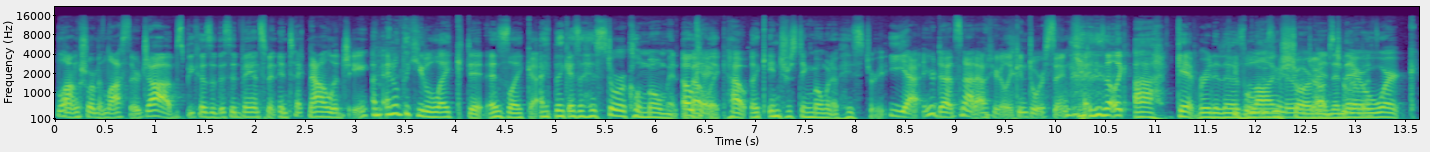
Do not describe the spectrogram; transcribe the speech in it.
longshoremen lost their jobs because of this advancement in technology. I, mean, I don't think he liked it as like a, like as a historical moment about Okay. like how like interesting moment of history. Yeah, your dad's not out here like endorsing. Yeah, he's not like ah get rid of those People losing their longshoremen and their work.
